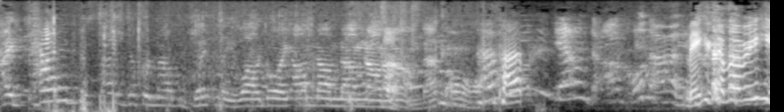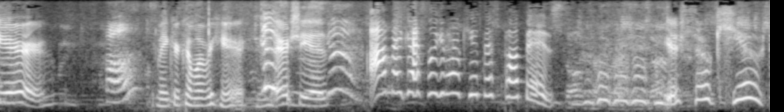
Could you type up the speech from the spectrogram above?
I patted the sides of her mouth gently while going om nom nom nom nom. That's all. Pup, down, dog. Hold on. make her come over here. Huh? Make her come over here. There she is. Oh my gosh, look at how cute this pup is. You're so cute.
